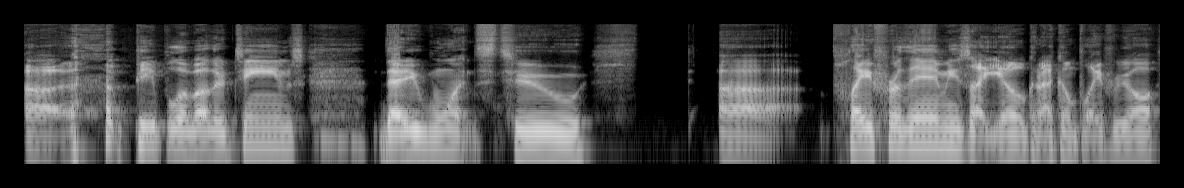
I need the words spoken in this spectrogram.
uh, people of other teams that he wants to uh, play for them. He's like, yo, can I come play for y'all?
